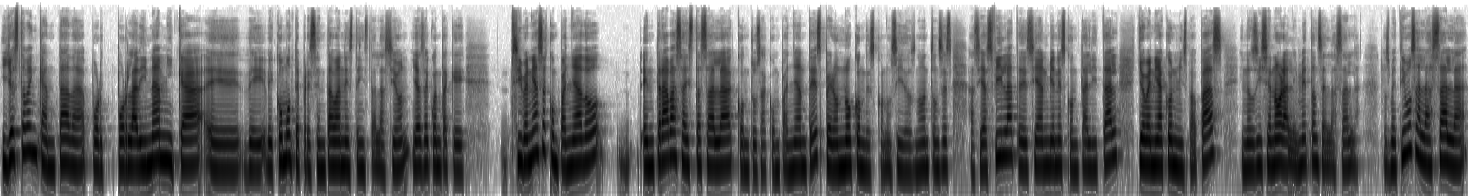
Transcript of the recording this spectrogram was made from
Y yo estaba encantada por, por la dinámica eh, de, de, cómo te presentaban esta instalación. Ya se cuenta que si venías acompañado, entrabas a esta sala con tus acompañantes, pero no con desconocidos, ¿no? Entonces hacías fila, te decían, vienes con tal y tal. Yo venía con mis papás y nos dicen, órale, métanse a la sala. Nos metimos a la sala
